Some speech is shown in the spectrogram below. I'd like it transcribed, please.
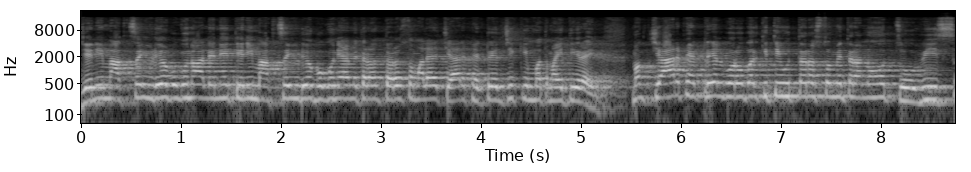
ज्यांनी मागचा व्हिडिओ बघून आले नाही त्यांनी मागचा व्हिडिओ बघून या मित्रांनो. तरच तुम्हाला या चार फॅक्टरियलची किंमत माहिती राहील. मग चार फॅक्टरियल बरोबर किती उत्तर असतो मित्रांनो? चोवीस.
